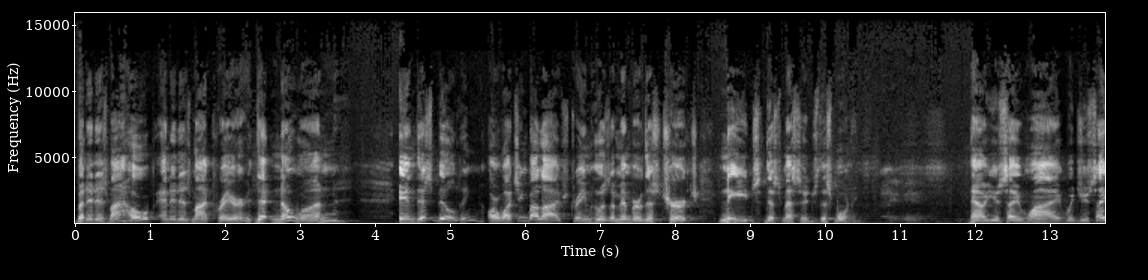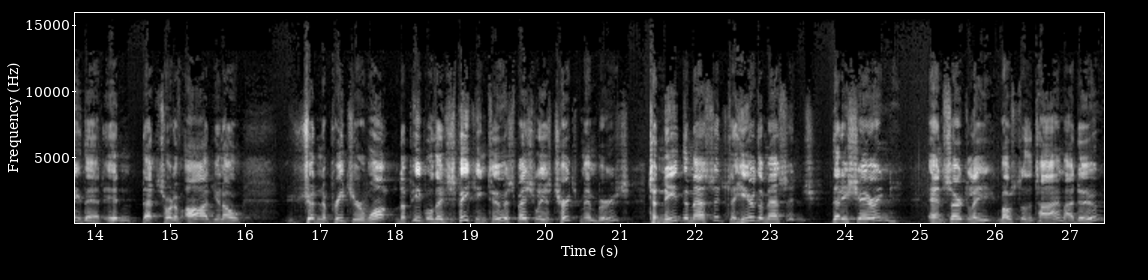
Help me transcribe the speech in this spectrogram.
But it is my hope and it is my prayer that no one in this building or watching by live stream who is a member of this church needs this message this morning. Amen. Now you say, why would you say that? Isn't that sort of odd? You know, shouldn't a preacher want the people that he's speaking to, especially his church members, to need the message, to hear the message that he's sharing? And certainly most of the time I do.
